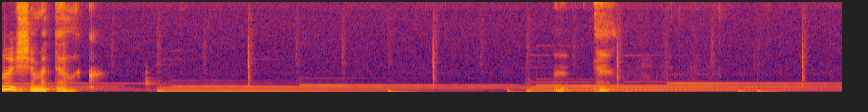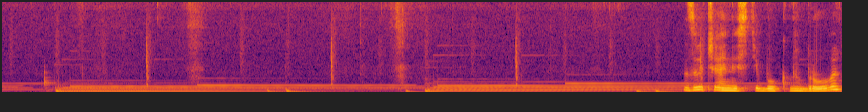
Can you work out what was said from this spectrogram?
Ну і ще метелик. Звичайний стібок на брови.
